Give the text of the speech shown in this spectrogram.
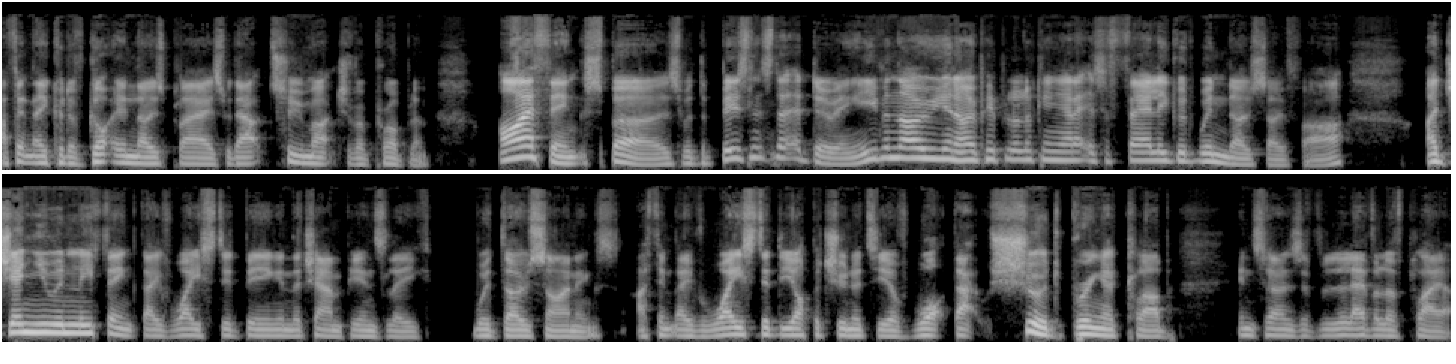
I think they could have got in those players without too much of a problem. I think Spurs, with the business that they're doing, even though, you know, people are looking at it as a fairly good window so far, I genuinely think they've wasted being in the Champions League with those signings. I think they've wasted the opportunity of what that should bring a club in terms of level of player.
